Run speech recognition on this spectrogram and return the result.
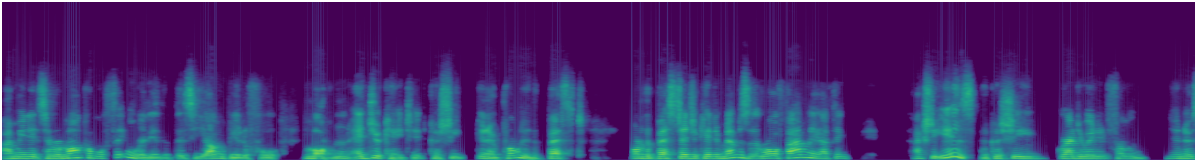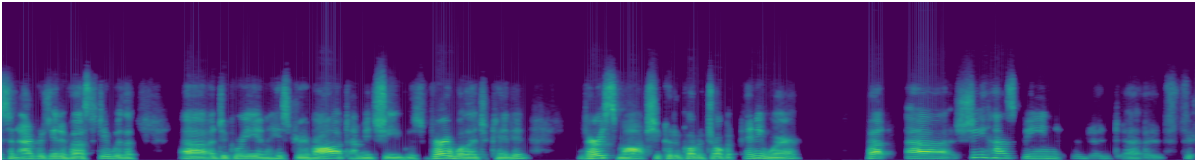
I mean, it's a remarkable thing, really, that this young, beautiful, modern, educated, because she, you know, probably the best, one of the best educated members of the royal family, I think, actually is, because she graduated from, you know, St Andrews University with a, uh, a degree in history of art. I mean, she was very well educated, very smart. She could have got a job at anywhere. But uh, she has been uh, f-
